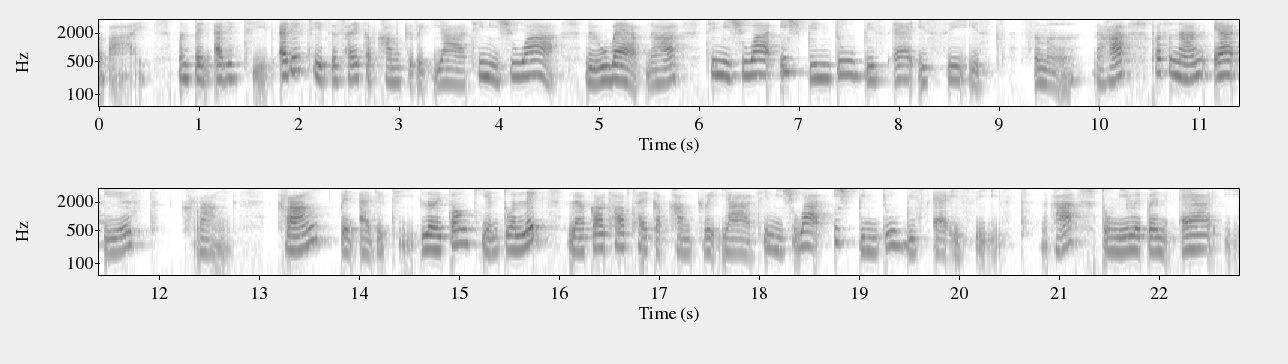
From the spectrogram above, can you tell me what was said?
สบาย มันเป็น adjective adjective จะใช้กับคำกริยาที่มีชื่อว่า หรือ verb นะคะ ที่มีชื่อว่า ich bin du bist er ist sie ist เสมอ นะคะ เพราะฉะนั้น er ist krank ครั้งเป็น adjective เลยต้องเขียนตัวเล็ก แล้วก็ชอบใช้กับคำกริยาที่มีชื่อว่า ich bin du bist er ist sie ist นะคะ ตรงนี้เลยเป็น er i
